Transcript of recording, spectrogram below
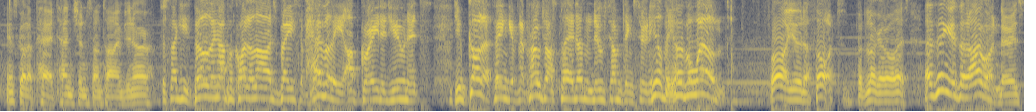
You just got to pay attention sometimes, you know? Just like he's building up a quite a large base of heavily upgraded units. You've got to think if the Protoss player doesn't do something soon, he'll be overwhelmed. Well, you'd have thought, but look at all this. The thing is that I wonder is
